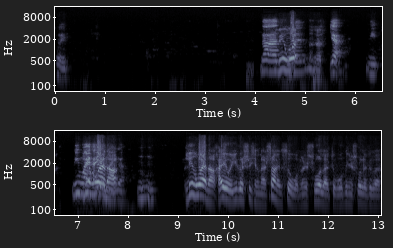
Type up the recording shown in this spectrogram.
对，那另外，嗯呀，你。另外呢，嗯哼，另外呢，还有一个事情呢。上一次我们说了，这我跟你说了，这个，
